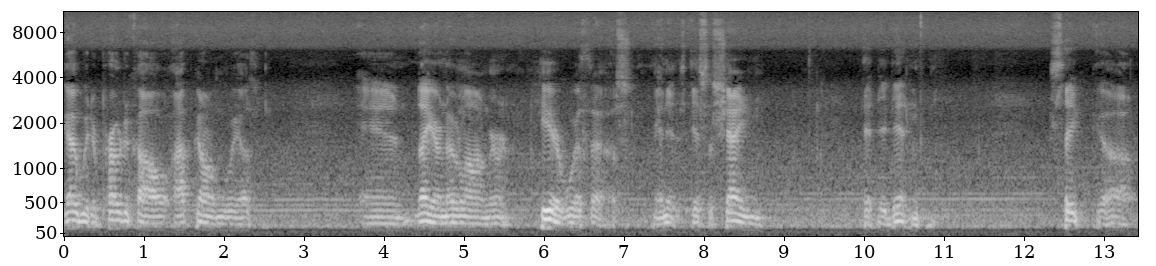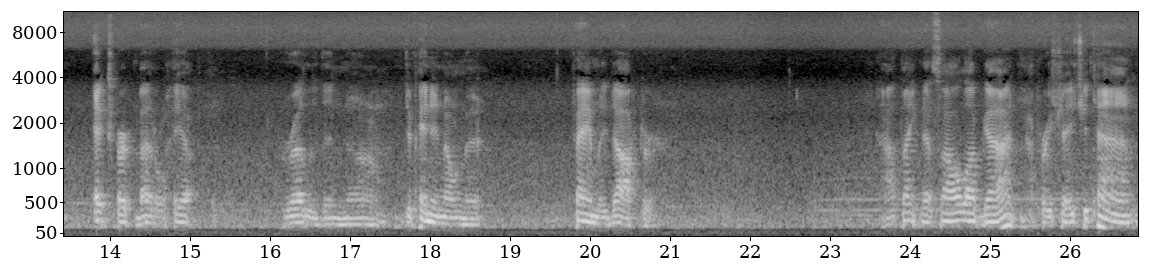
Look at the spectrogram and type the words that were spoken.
go with the protocol I've gone with, and they are no longer here with us. And it's, it's a shame that they didn't seek uh, expert mental help rather than uh, depending on the family doctor. I think that's all I've got. I appreciate your time.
